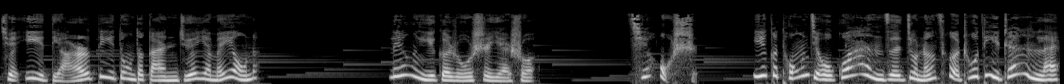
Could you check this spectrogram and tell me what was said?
却一点儿地动的感觉也没有呢？”另一个儒士也说：“就是一个铜酒罐子就能测出地震来。”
